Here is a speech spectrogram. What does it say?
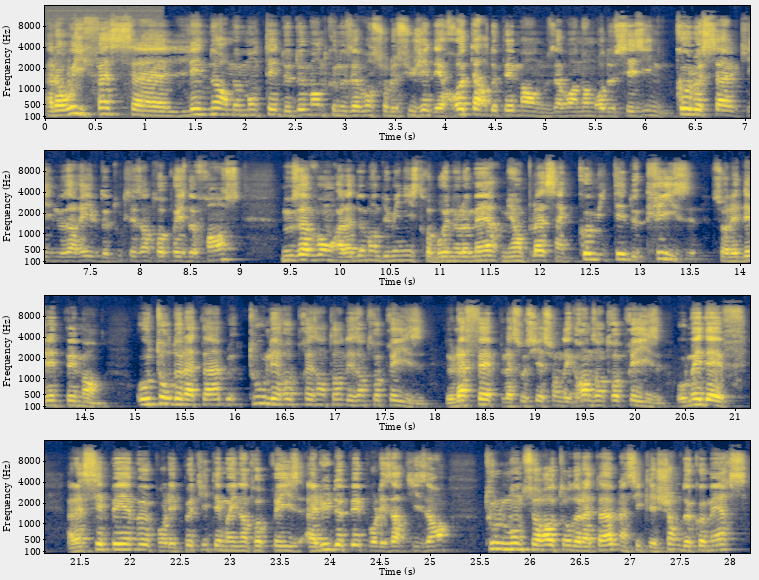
Alors oui, face à l'énorme montée de demandes que nous avons sur le sujet des retards de paiement, nous avons un nombre de saisines colossales qui nous arrivent de toutes les entreprises de France. Nous avons, à la demande du ministre Bruno Le Maire, mis en place un comité de crise sur les délais de paiement autour de la table tous les représentants des entreprises, de l'AFEP, l'association des grandes entreprises, au MEDEF, à la CPME pour les petites et moyennes entreprises, à l'UDP pour les artisans. Tout le monde sera autour de la table, ainsi que les chambres de commerce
